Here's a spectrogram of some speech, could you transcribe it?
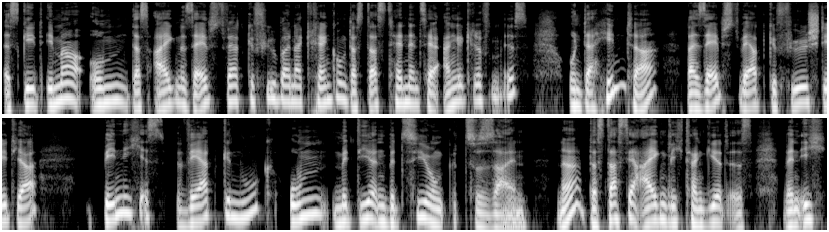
Es geht immer um das eigene Selbstwertgefühl bei einer Kränkung, dass das tendenziell angegriffen ist. Und dahinter, bei Selbstwertgefühl, steht ja, bin ich es wert genug, um mit dir in Beziehung zu sein? Ne? Dass das ja eigentlich tangiert ist. Wenn ich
